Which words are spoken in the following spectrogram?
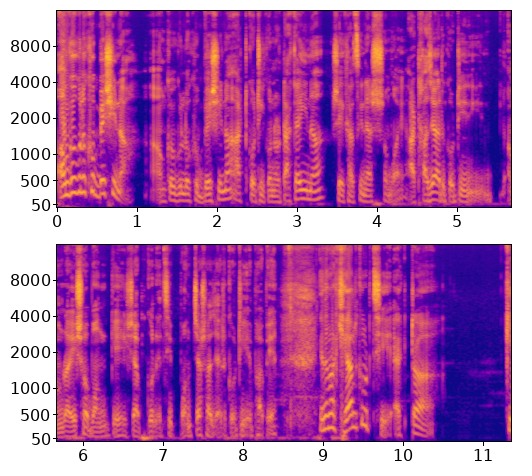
অঙ্কগুলো খুব বেশি না, অঙ্কগুলো খুব বেশি না, আট কোটি কোনো টাকাই না। শেখ হাসিনার সময় আট হাজার কোটি, আমরা এসব অঙ্কে হিসাব করেছি, পঞ্চাশ হাজার কোটি এভাবে। কিন্তু আমরা খেয়াল করছি একটা কি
